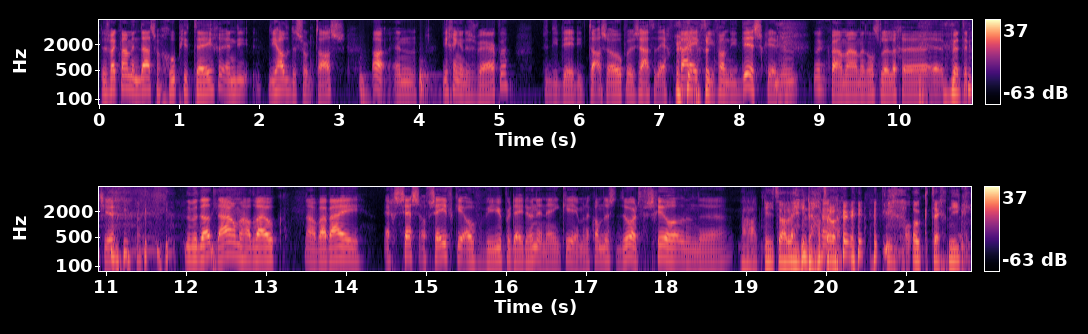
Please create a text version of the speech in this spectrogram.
Dus wij kwamen inderdaad zo'n groepje tegen en die, die hadden dus zo'n tas. Oh, en die gingen dus werpen. Dus die deden die tas open, zaten er echt 15 van die discs in. En dan kwamen we aan met ons lullige eh, puttertje. Dat, daarom hadden wij ook, nou, waar wij echt zes of zeven keer over wierpen, deden hun in één keer. Maar dan kwam dus door het verschillende Nou, niet alleen dat hoor. ook techniek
